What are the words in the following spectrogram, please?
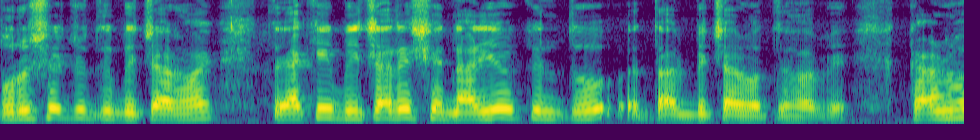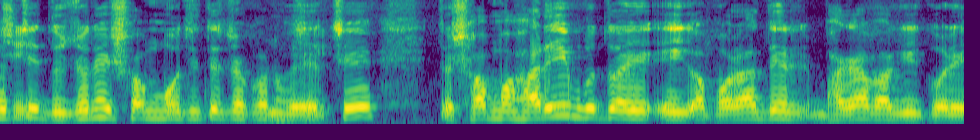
পুরুষের যদি বিচার হয় তো একই বিচারে সে নারীও কিন্তু তার বিচার হতে হবে। কারণ হচ্ছে দুজনের সম্মতিতে যখন হয়েছে তো সমহারেই বোধহয় এই অপরাধের ভাগাভাগি করে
